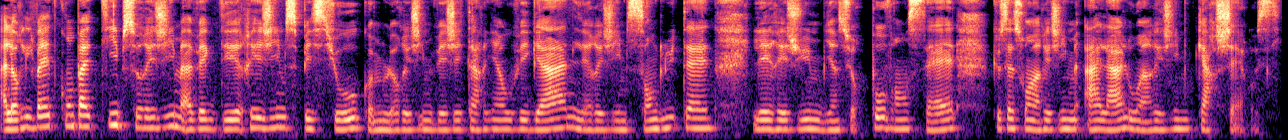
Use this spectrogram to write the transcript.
Alors il va être compatible ce régime avec des régimes spéciaux comme le régime végétarien ou vegan, les régimes sans gluten, les régimes bien sûr pauvres en sel, que ce soit un régime halal ou un régime karcher aussi.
